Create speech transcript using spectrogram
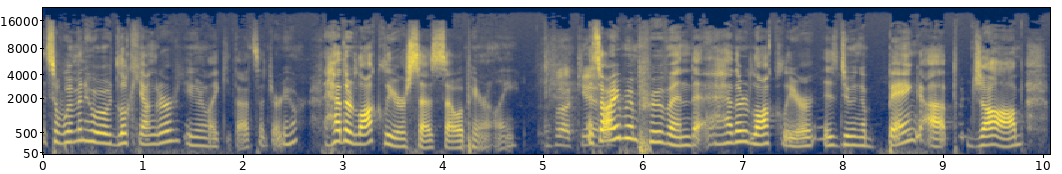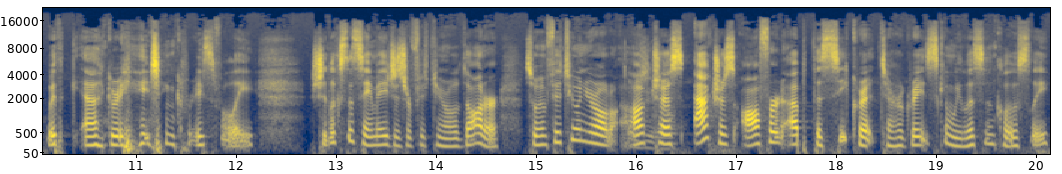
so women who would look younger, you're like, that's a dirty whore. Heather Locklear says so, apparently. Fuck yeah. It's already been proven that Heather Locklear is doing a bang up job with uh, aging gracefully. She looks the same age as her 15 year old daughter. So when 51 year old actress, actress offered up the secret to her great skin, we listened closely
